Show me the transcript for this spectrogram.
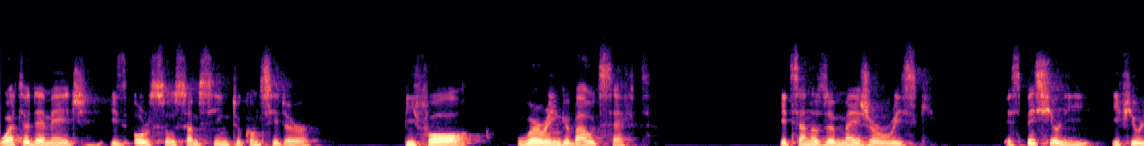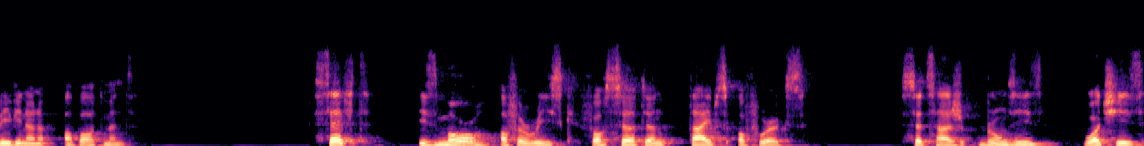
Water damage is also something to consider before worrying about theft. It's another major risk, especially if you live in an apartment. Theft is more of a risk for certain types of works, such as bronzes, watches,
